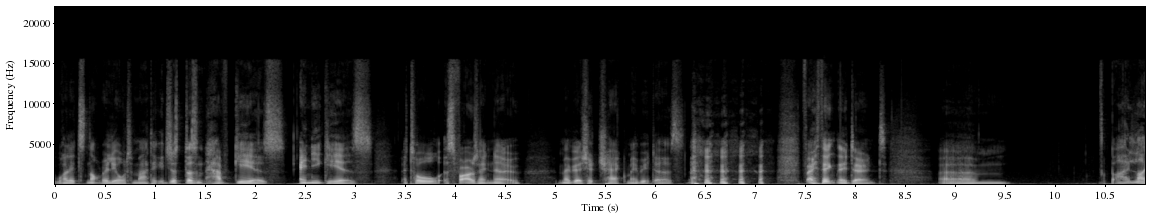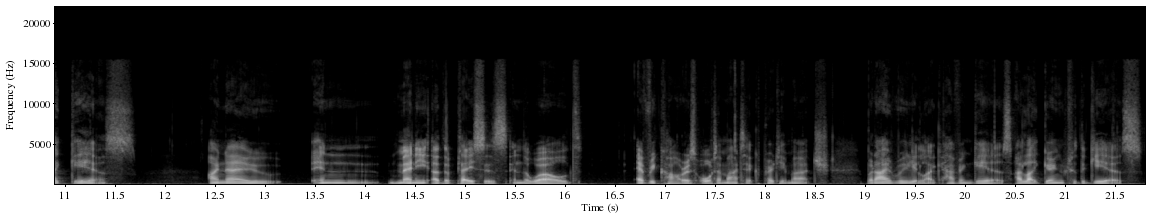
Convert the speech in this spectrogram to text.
Well, it's not really automatic. It just doesn't have gears, any gears at all, as far as I know. Maybe I should check. Maybe it does. but I think they don't. Um, but I like gears. I know in many other places in the world, every car is automatic pretty much. But I really like having gears. I like going through the gears.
